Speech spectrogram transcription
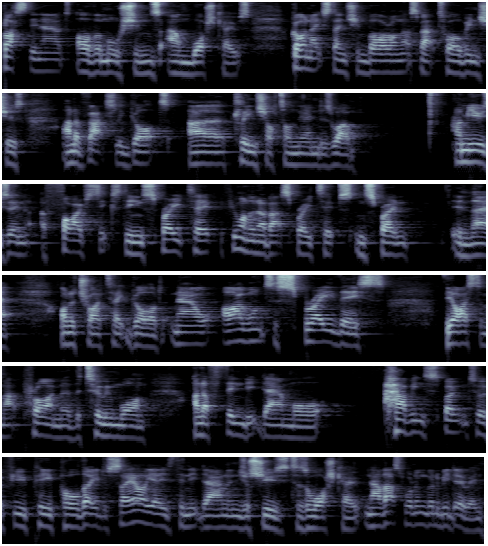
blasting out of emulsions and wash coats. Got an extension bar on, that's about 12 inches. And I've actually got a clean shot on the end as well. I'm using a 516 spray tip. If you want to know about spray tips and spraying in there on a Tritech guard. Now, I want to spray this, the Isomat primer, the two-in-one, and I've thinned it down more. Having spoken to a few people, they just say, oh yeah, you thin it down and just use it as a wash coat. Now that's what I'm going to be doing.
